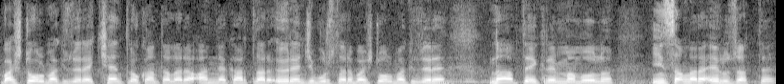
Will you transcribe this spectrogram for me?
başta olmak üzere kent lokantaları, anne kartlar, öğrenci bursları başta olmak üzere ne yaptı Ekrem İmamoğlu? İnsanlara el uzattı.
